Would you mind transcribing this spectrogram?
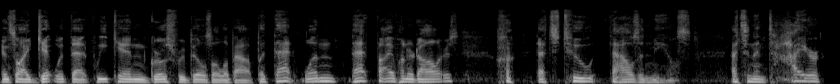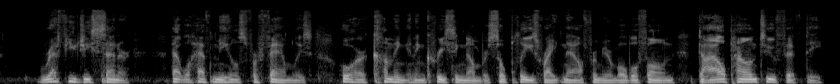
And so I get what that weekend grocery bill is all about. But that one, that five hundred dollars, that's two thousand meals. That's an entire refugee center that will have meals for families who are coming in increasing numbers. So please, right now from your mobile phone, dial pound 250,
